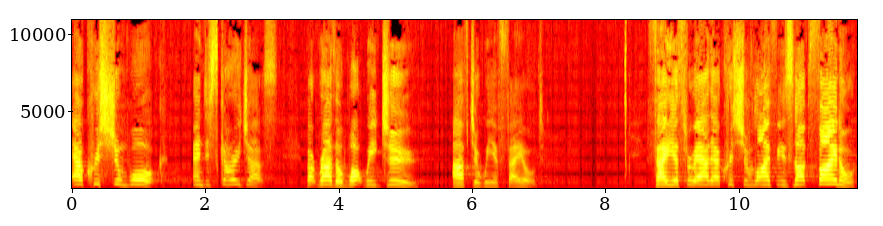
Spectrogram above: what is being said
our Christian walk and discourage us, but rather what we do after we have failed. Failure throughout our Christian life is not final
